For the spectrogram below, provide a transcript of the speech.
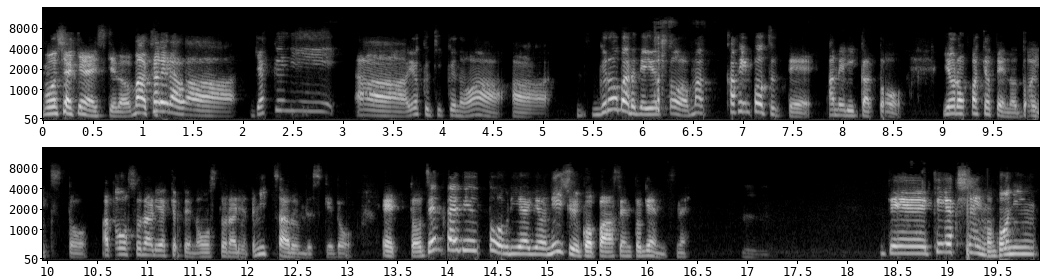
申し訳ないですけど、まあ彼らは逆にあーよく聞くのはあーグローバルで言うと、まあ、カフェインポーツってアメリカとヨーロッパ拠点のドイツと、あとオーストラリア拠点のオーストラリアと3つあるんですけど、えっと、全体で言うと売上は25%減ですね。うんで、契約社員も5人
